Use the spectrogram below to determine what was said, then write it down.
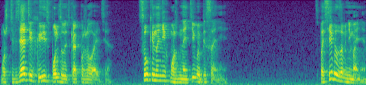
Можете взять их и использовать как пожелаете. Ссылки на них можно найти в описании. Спасибо за внимание.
